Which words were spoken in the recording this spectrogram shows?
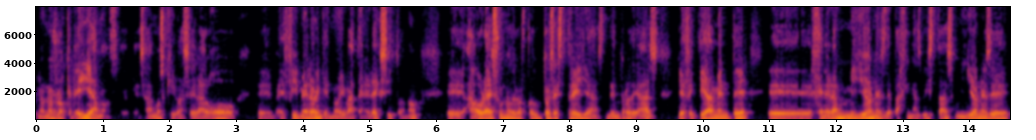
no nos lo creíamos, pensábamos que iba a ser algo eh, efímero y que no iba a tener éxito. ¿no? Eh, ahora es uno de los productos estrellas dentro de AS y efectivamente eh, generan millones de páginas vistas, millones de,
